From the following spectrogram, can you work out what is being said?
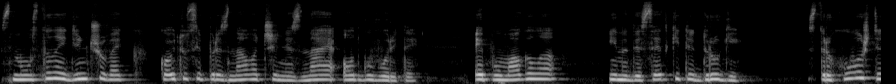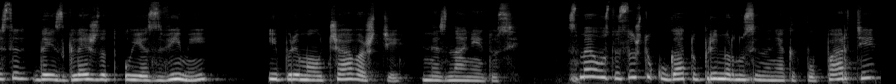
смелостта на един човек, който си признава, че не знае отговорите, е помагала и на десетките други, страхуващи се да изглеждат уязвими и премълчаващи незнанието си. Смелост е също, когато примерно си на някакво парти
